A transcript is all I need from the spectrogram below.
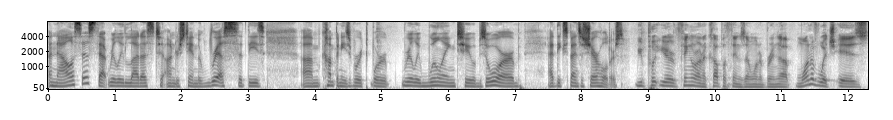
analysis that really led us to understand the risks that these um, companies were were really willing to absorb at the expense of shareholders. You put your finger on a couple of things I want to bring up. One of which is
